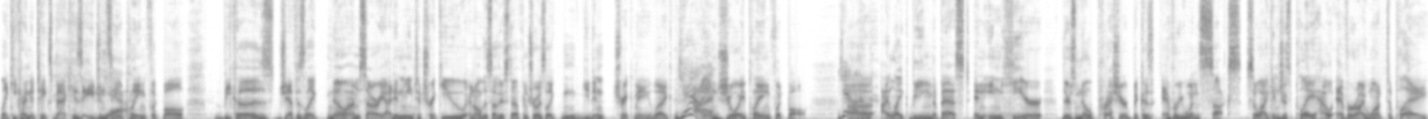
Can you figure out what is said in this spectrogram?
Like he kind of takes back his agency Yeah. of playing football because Jeff is like, "No, I'm sorry, I didn't mean to trick you," and all this other stuff. And Troy's like, "Mm, "You didn't trick me. Like, Yeah. I enjoy playing football." Yeah. Uh, I like being the best, and in here, there's no pressure because everyone sucks. So I can just play however I want to play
